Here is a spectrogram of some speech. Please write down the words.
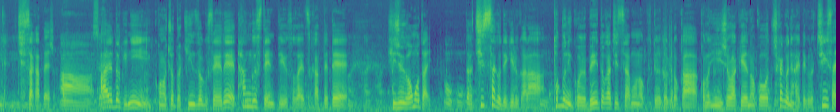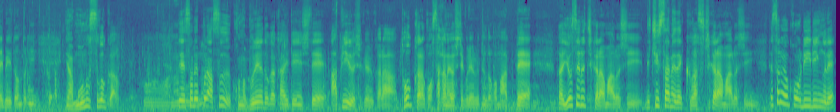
んうん。小さかったでしょ。あーああいう時にこのちょっと金属製でタングステンっていう素材使ってて、はいはいはい。比重が重たい。だから小さくできるから、特にこういうベイトが小さいものを食ってる時とかこの印象系のこう近くに入ってくる小さいベイトの時、いやものすごく合うでそれプラスこのブレードが回転してアピールしてくれるから遠くからこう魚寄してくれるっていうところもあってだから寄せる力もあるしで小さめで食わす力もあるしでそれをこうリーディングで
